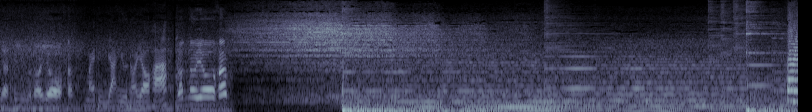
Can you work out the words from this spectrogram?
อยากไปอยู่นอยครับทำไมถึงอยากอยู่นอยคะรักนอยครับ บ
